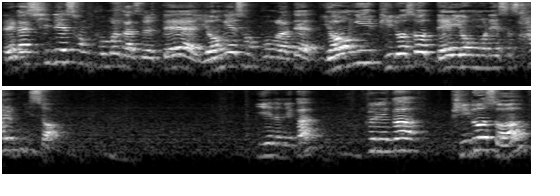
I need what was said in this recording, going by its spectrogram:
내가 신의 성품을 갔을 때 영의 성품을 할 때 영이 비로소 내 영혼에서 살고 있어. 이해됩니까? 그러니까 비로소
